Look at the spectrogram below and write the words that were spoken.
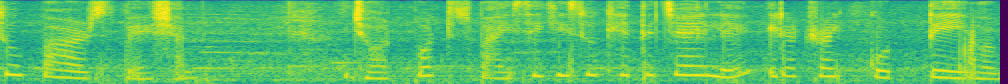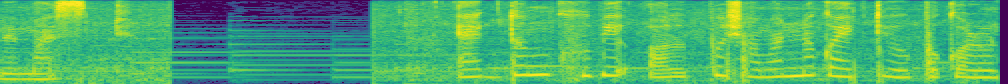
সুপার স্পেশাল। ঝটপট স্পাইসি কিছু খেতে চাইলে এটা ট্রাই করতেই হবে মাস্ট। একদম খুবই অল্প সামান্য কয়েকটি উপকরণ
